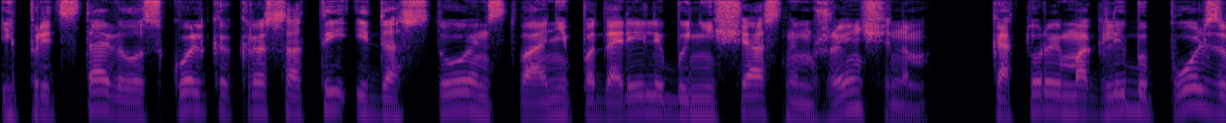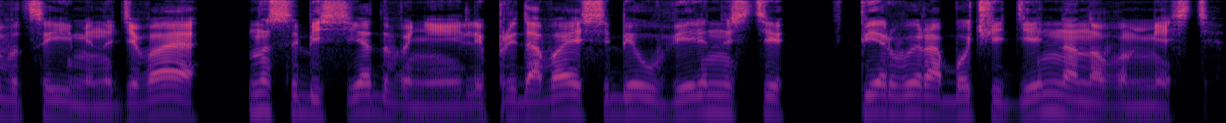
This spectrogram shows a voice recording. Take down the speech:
и представила, сколько красоты и достоинства они подарили бы несчастным женщинам, которые могли бы пользоваться ими, надевая на собеседование или придавая себе уверенности в первый рабочий день на новом месте.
